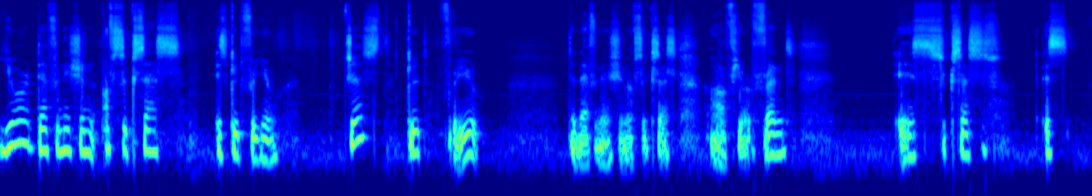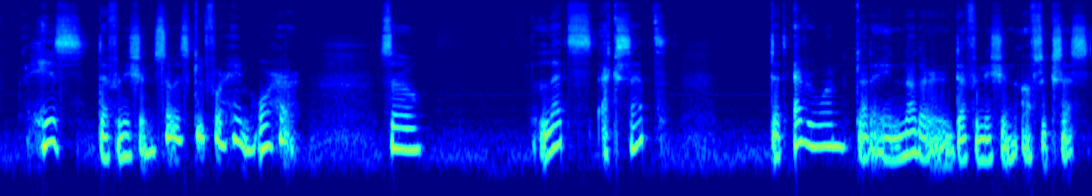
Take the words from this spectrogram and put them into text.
your definition of success is good for you. Just good for you. The definition of success of your friend is success is his definition, so it's good for him or her. So let's accept that everyone got another definition of success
